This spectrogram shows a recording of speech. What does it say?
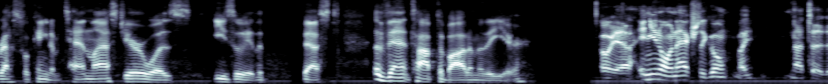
Wrestle Kingdom 10 last year was easily the best event top to bottom of the year. Oh yeah, and you know, and actually going, like, not to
